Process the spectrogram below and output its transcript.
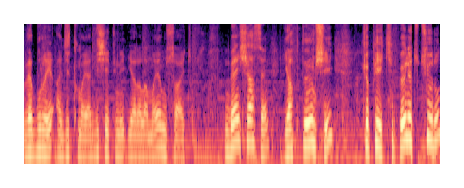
ve burayı acıtmaya, diş etini yaralamaya müsait oluyor. Ben şahsen yaptığım şey köpek böyle tutuyorum.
